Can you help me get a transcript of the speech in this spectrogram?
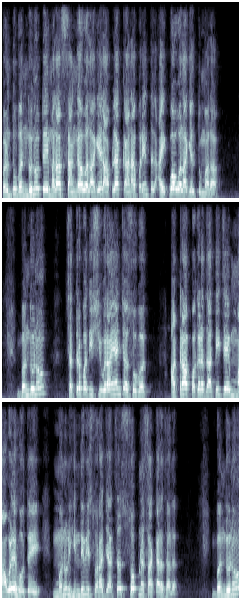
परंतु बंधुनो ते मला सांगावं लागेल आपल्या कानापर्यंत ऐकवावं लागेल तुम्हाला. बंधुनो छत्रपती शिवरायांच्या सोबत अठरा पगड जातीचे मावळे होते म्हणून हिंदवी स्वराज्याचं स्वप्न साकार झालं. बंधुनो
